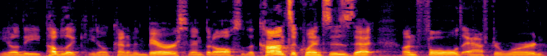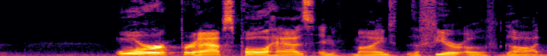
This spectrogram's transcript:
you know, the public, you know, kind of embarrassment, but also the consequences that unfold afterward. Or perhaps Paul has in mind the fear of God.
